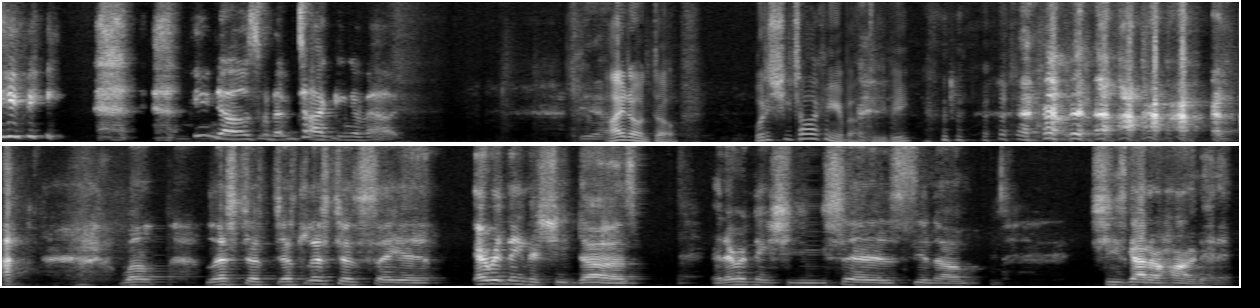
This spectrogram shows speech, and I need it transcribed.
DB, he knows what I'm talking about. Yeah. I don't though. What is she talking about, DB? well, let's just just let's just say it. Everything that she does and everything she says, you know, she's got her heart in it.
